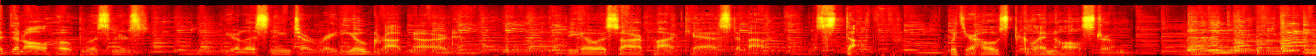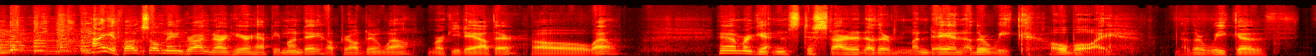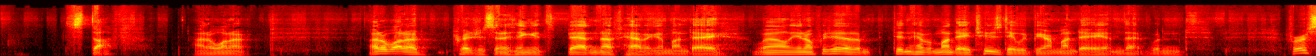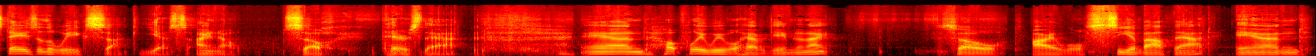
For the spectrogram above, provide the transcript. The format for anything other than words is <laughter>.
Abandon all hope, listeners. You're listening to Radio Grognard, the OSR podcast about stuff with your host, Glenn Hallstrom. Hiya, folks. Old Man Grognard here. Happy Monday. Hope you're all doing well. Murky day out there. Oh, well. And we're getting just started another Monday, another week. Oh, boy. Another week of stuff. I don't want to I don't want to prejudice anything. It's bad enough having a Monday. Well, you know, if we did a, didn't have a Monday, Tuesday would be our Monday, and that wouldn't. First days of the week suck. Yes, I know. So <laughs> there's that. And hopefully we will have a game tonight. So I will see about that. And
